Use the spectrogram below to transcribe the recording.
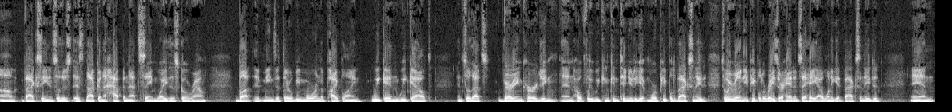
um, vaccine, and so there's it's not going to happen that same way this go around. But it means that there will be more in the pipeline week in, week out, and so that's very encouraging, and hopefully we can continue to get more people to vaccinate. So we really need people to raise their hand and say, "Hey, I want to get vaccinated." And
